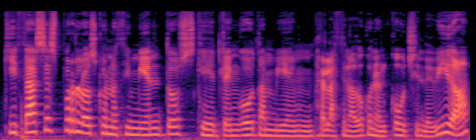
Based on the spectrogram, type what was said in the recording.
Quizás es por los conocimientos que tengo también relacionado con el coaching de vida,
